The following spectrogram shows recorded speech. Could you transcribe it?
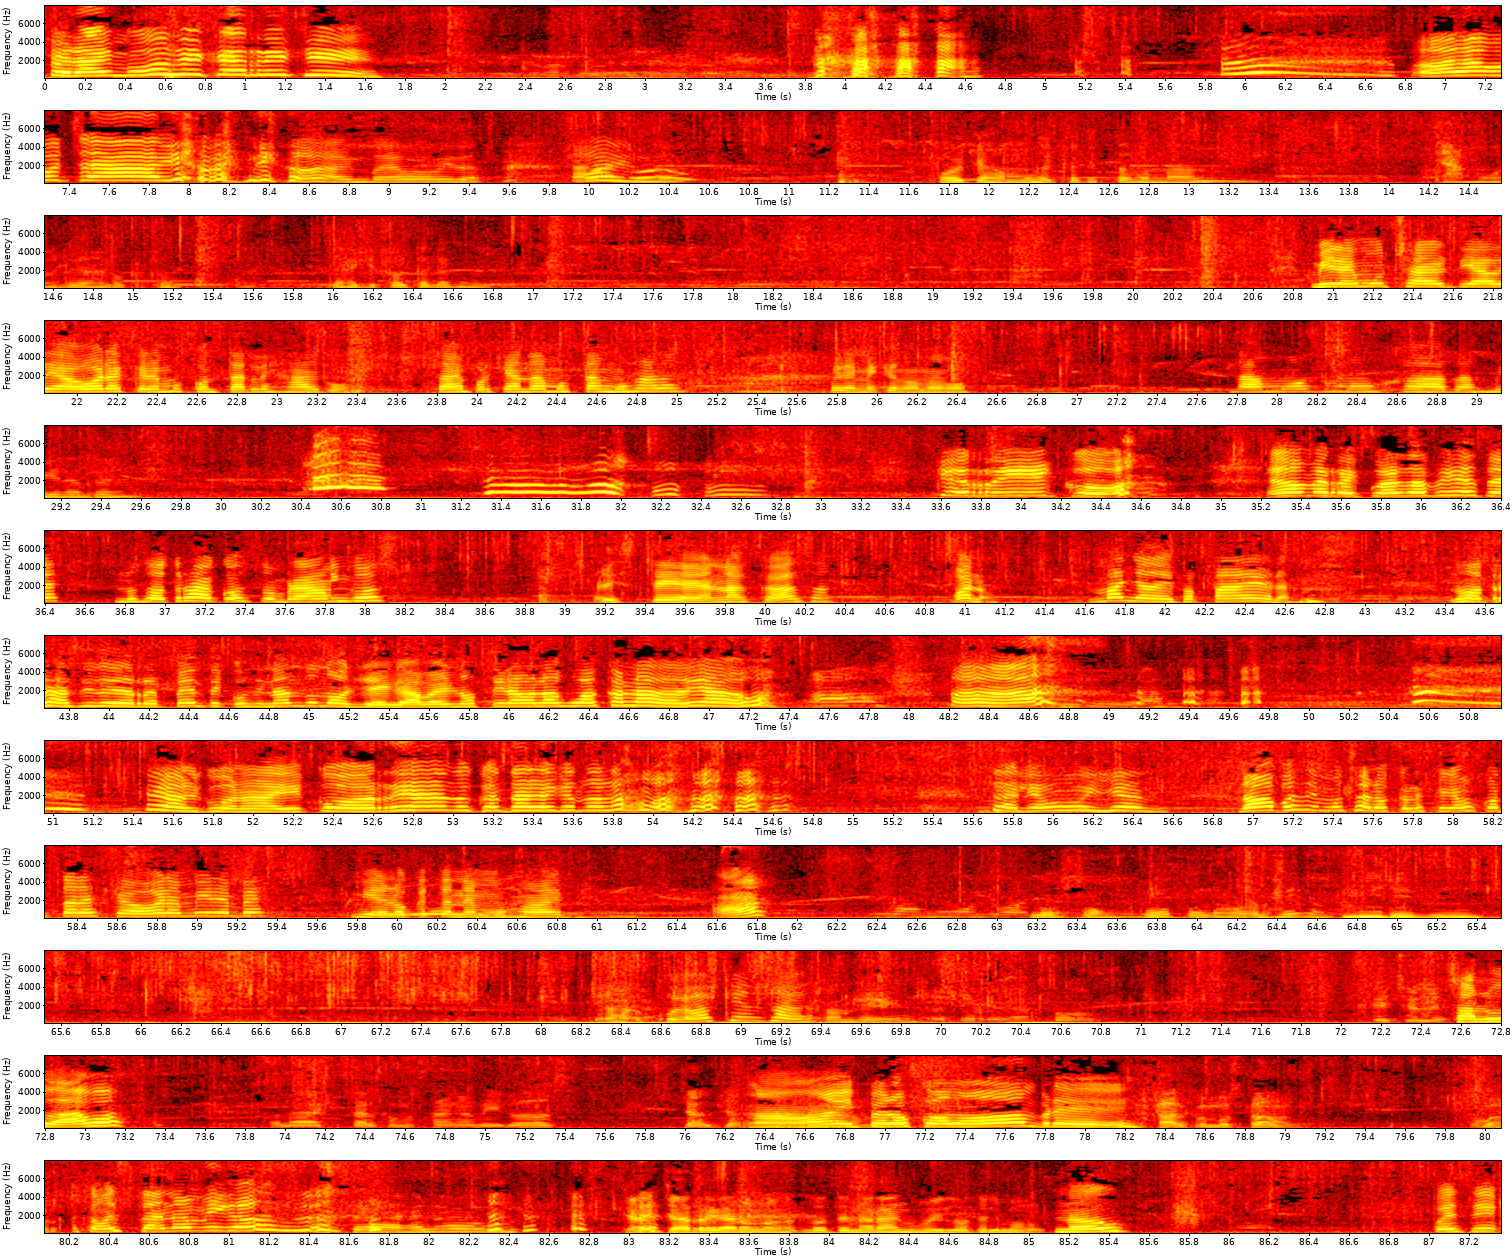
Pero hay música, Ricky. Hola muchachos, bienvenidos a un nuevo video. Ay, no. Oye, que esa música que está sonando. Ya, muévelo, ya se lo quitó. Ya se quitó el teléfono. Miren, muchachos, el día de ahora queremos contarles algo. ¿Saben por qué andamos tan mojadas? Espérenme que no me Damos mojadas, miren. ¡Qué rico! Eso me recuerda, fíjense, nosotros acostumbramos este, allá en la casa. Bueno, mañana mi papá era. Nosotros así de repente cocinando nos llegaba, él nos tiraba la guacalada de agua. Ajá. Y algunas ahí corriendo, contarle que no lo Salió huyendo. No, pues sí, mucho lo que les queríamos contar es que ahora, miren, ve. Miren lo que tenemos ahí. ve. ¿Ah? Los son pocos, las hormigas. Mire, ve. La cueva, quién sabe dónde es. Saludamos. Hola, ¿qué tal? ¿Cómo están, amigos? Ya, ya, ya Ay, pero como hombre. ¿Qué tal? ¿Cómo están? ¿Cómo están, amigos? hello. Ya, ya regaron los, los de naranjo y los de limón. No. Pues sí.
